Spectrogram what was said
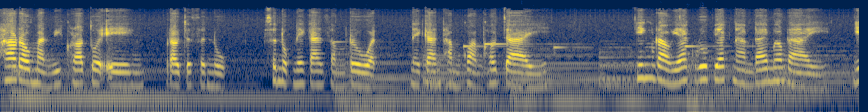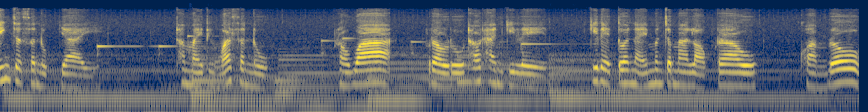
ถ้าเราหมั่นวิเคราะห์ตัวเอง เราจะสนุก สนุกในการสำรวจ ในการทำความเข้าใจ ยิ่งเราแยกรูปแยกนามได้เมื่อไรยิ่งจะสนุกใหญ่ทำไมถึงว่าสนุก เพราะว่าเรารู้เท่าทันกิเลส กิเลสตัวไหนมันจะมาหลอกเรา ความโลภ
